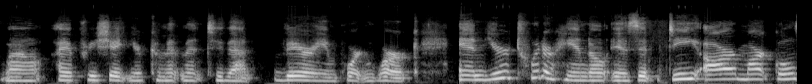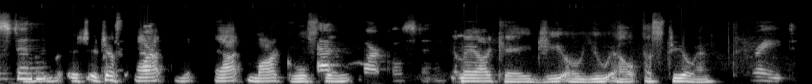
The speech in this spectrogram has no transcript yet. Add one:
Well, I appreciate your commitment to that very important work. And your Twitter handle is it Dr. Mark Goulston? It's, it's just at at Mark Goulston. At Mark Goulston. M A R K G O U L S T O N. Great.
